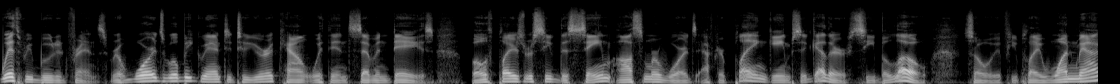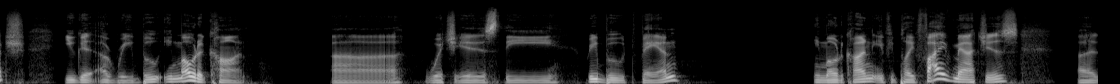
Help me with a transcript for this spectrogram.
with rebooted friends. Rewards will be granted to your account within seven days. Both players receive the same awesome rewards after playing games together. See below. So if you play one match, you get a reboot emoticon, uh, which is the reboot van emoticon. If you play five matches uh,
